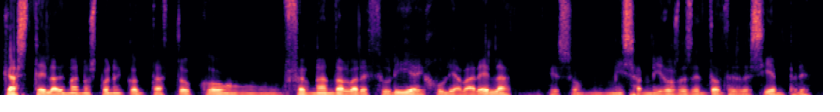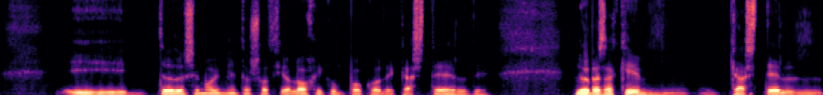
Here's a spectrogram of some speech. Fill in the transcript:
Castel además nos pone en contacto con Fernando Álvarez Zuría y Julia Varela, que son mis amigos desde entonces de siempre. Y todo ese movimiento sociológico un poco de Castel, de, lo que pasa es que Castel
